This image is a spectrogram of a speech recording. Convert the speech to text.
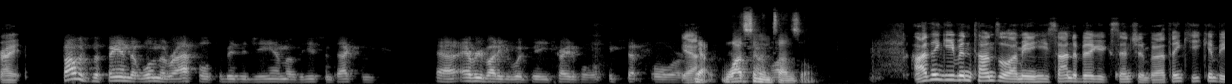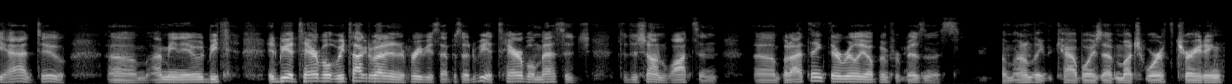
Right. If I was the fan that won the raffle to be the GM of the Houston Texans, uh, everybody would be tradable except for Yeah. Yeah, Watson and Tunsil. I think even Tunsil. I mean, he signed a big extension, but I think he can be had too. Um, I mean, it would be it'd be a terrible. We talked about it in a previous episode. It'd be a terrible message to Deshaun Watson. Uh, but I think they're really open for business. Um, I don't think the Cowboys have much worth trading.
